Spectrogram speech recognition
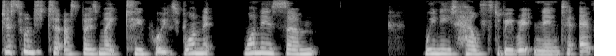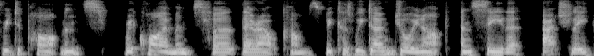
just wanted to, I suppose, make two points. One, one is um, we need health to be written into every department's requirements for their outcomes because we don't join up and see that actually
